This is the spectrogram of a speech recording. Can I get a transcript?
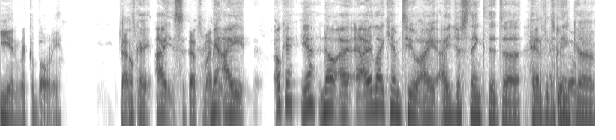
Ian Riccaboni. That's okay, I That's my man, favorite. I okay, yeah, no, I I like him too. I I just think that uh, Hannifan's I good think though. uh,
